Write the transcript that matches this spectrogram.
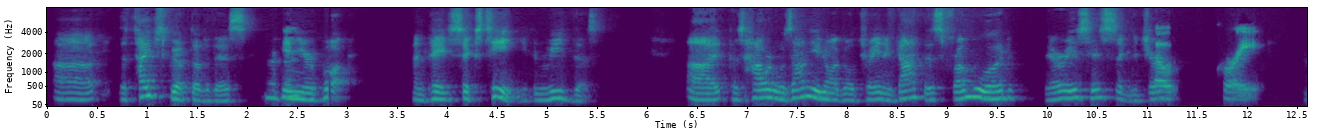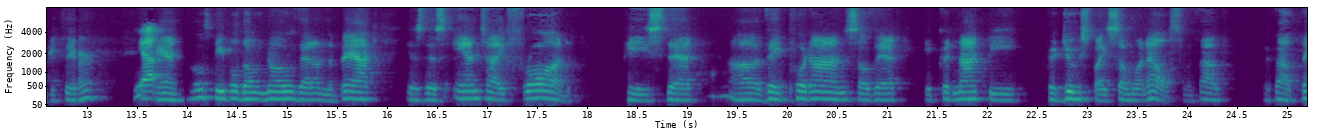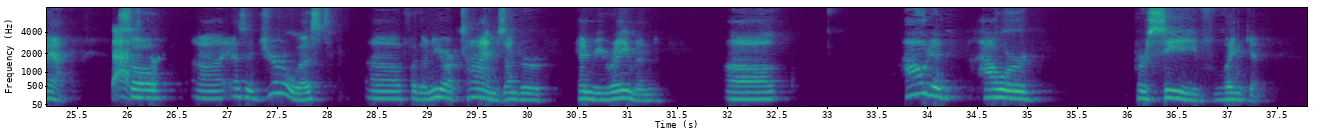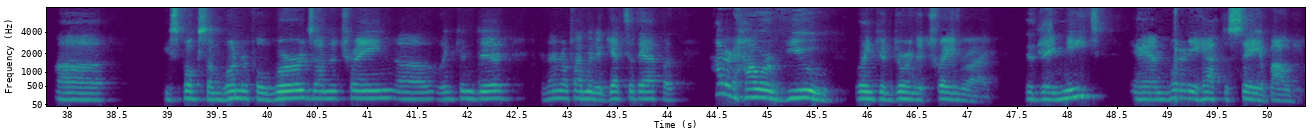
uh, the typescript of this mm-hmm. in your book on page 16. You can read this because uh, Howard was on the inaugural train and got this from Wood. There is his signature. Oh, great. Right there. Yeah. And most people don't know that on the back is this anti-fraud piece that uh, they put on so that it could not be produced by someone else without without that. That's so, uh, as a journalist uh, for the New York Times under Henry Raymond, uh, how did Howard perceive Lincoln? Uh, he spoke some wonderful words on the train. Uh, Lincoln did, and I don't know if I'm going to get to that, but how did Howard view Lincoln during the train ride? Did they meet? And what did he have to say about him?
